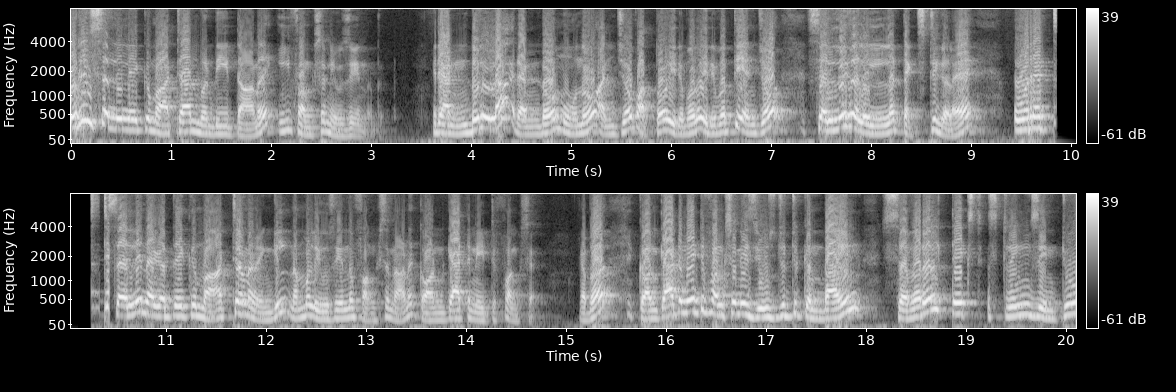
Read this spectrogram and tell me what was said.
ഒരു സെല്ലിലേക്ക് മാറ്റാൻ വേണ്ടിയിട്ടാണ് ഈ ഫംഗ്ഷൻ യൂസ് ചെയ്യുന്നത്. രണ്ടുള്ള രണ്ടോ മൂന്നോ അഞ്ചോ പത്തോ ഇരുപതോ ഇരുപത്തിയഞ്ചോ സെല്ലുകളിലുള്ള ടെക്സ്റ്റുകളെ ഒരൊറ്റ സെല്ലിനകത്തേക്ക് മാറ്റണമെങ്കിൽ നമ്മൾ യൂസ് ചെയ്യുന്ന ഫംഗ്ഷൻ ആണ് കോൺകാറ്റിനേറ്റ് ഫംഗ്ഷൻ അപ്പൊ concatenate function is used to combine several text strings into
